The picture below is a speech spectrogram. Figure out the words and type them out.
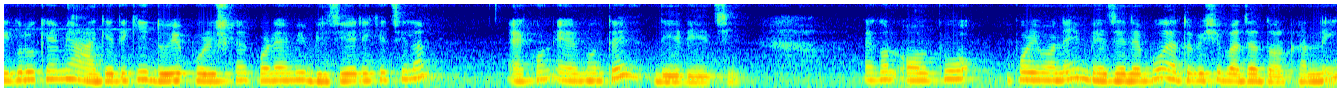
এগুলোকে আমি আগে থেকেই ধুয়ে পরিষ্কার করে আমি ভিজিয়ে রেখেছিলাম। এখন এর মধ্যে দিয়ে দিয়েছি। এখন অল্প পরিমাণে ভেজে নেব, এত বেশি বাজার দরকার নেই।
